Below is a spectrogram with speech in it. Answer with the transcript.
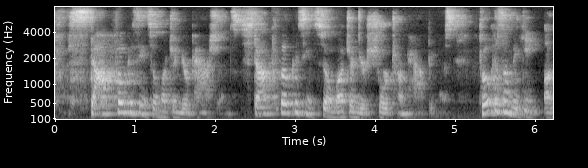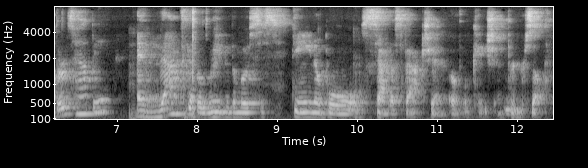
stop focusing so much on your passions. Stop focusing so much on your short term happiness. Focus on making others happy, and that's going to lead to the most sustainable satisfaction of vocation for yourself.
